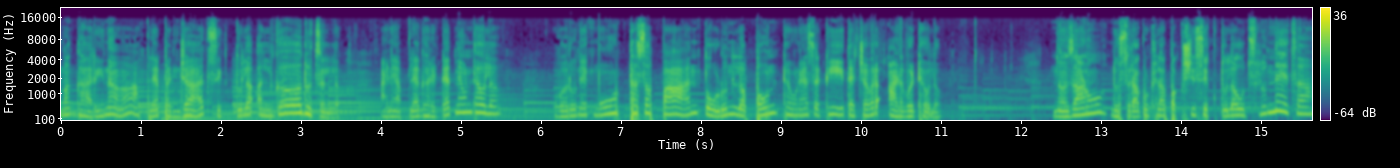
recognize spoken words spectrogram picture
मग घारीनं आपल्या पंजात सिक्तूला अलगद उचललं आणि आपल्या घरट्यात नेऊन ठेवलं. वरून एक मोठंसं पान तोडून लपवून ठेवण्यासाठी त्याच्यावर आडवं ठेवलं. न जाणो दुसरा कुठला पक्षी सिकतूला उचलून न्यायचा.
